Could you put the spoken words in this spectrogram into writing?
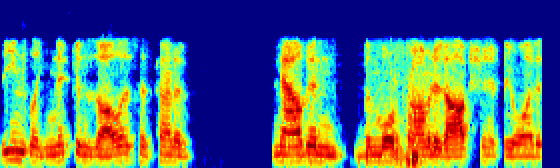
seems like Nick Gonzalez has kind of now been the more prominent option if they want to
